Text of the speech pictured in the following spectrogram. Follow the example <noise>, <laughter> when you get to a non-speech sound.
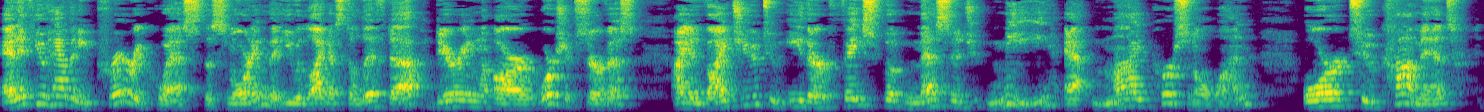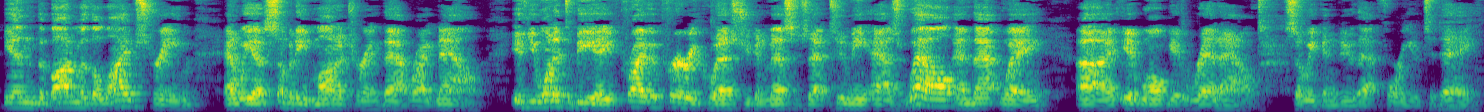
And if you have any prayer requests this morning that you would like us to lift up during our worship service, I invite you to either Facebook message me at my personal one or to comment in the bottom of the live stream, and we have somebody monitoring that right now. If you want it to be a private prayer request, you can message that to me as well, and that way uh, it won't get read out. So we can do that for you today.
